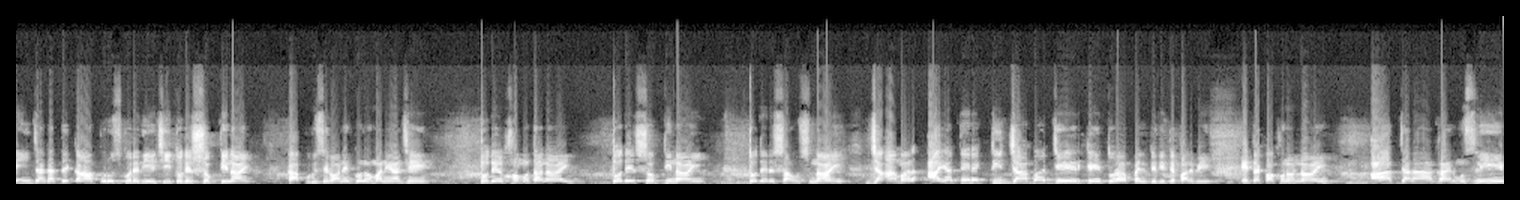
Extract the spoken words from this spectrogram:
এই জায়গাতে কা পুরুষ করে দিয়েছি, তোদের শক্তি নাই। কা পুরুষের অনেকগুলো মানে আছে। তোদের ক্ষমতা নাই, তোদের শক্তি নাই, তোদের সাহস নাই যা আমার আয়াতের একটি জাবা জেরকে তোরা পাল্টে দিতে পারবি। এটা কখনো নয়। আর যারা গায়ের মুসলিম,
